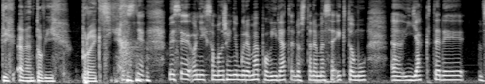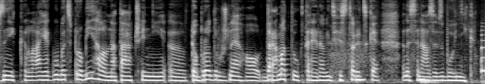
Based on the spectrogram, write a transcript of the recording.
těch eventových projekcí. Jasně. My si o nich samozřejmě budeme povídat, dostaneme se i k tomu, jak tedy vznikla, jak vůbec probíhalo natáčení dobrodružného dramatu, které je navíc historické a nese název Zbojník.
